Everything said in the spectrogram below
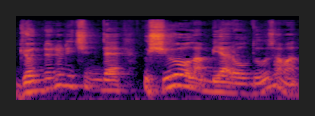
gönlünün içinde ışığı olan bir yer olduğu zaman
